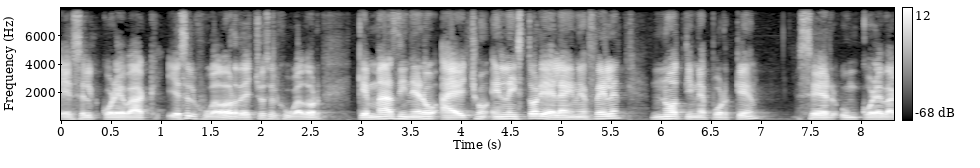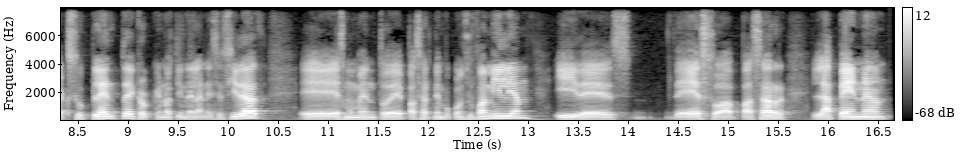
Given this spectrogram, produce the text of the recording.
es el coreback y es el jugador, de hecho es el jugador que más dinero ha hecho en la historia de la NFL. No tiene por qué ser un coreback suplente, creo que no tiene la necesidad. Eh, es momento de pasar tiempo con su familia y de, de eso a pasar la pena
